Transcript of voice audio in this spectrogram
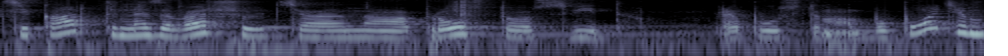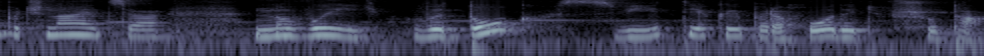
ці карти не завершуються на просто світ, припустимо, бо потім починається новий виток світ, який переходить в шута,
